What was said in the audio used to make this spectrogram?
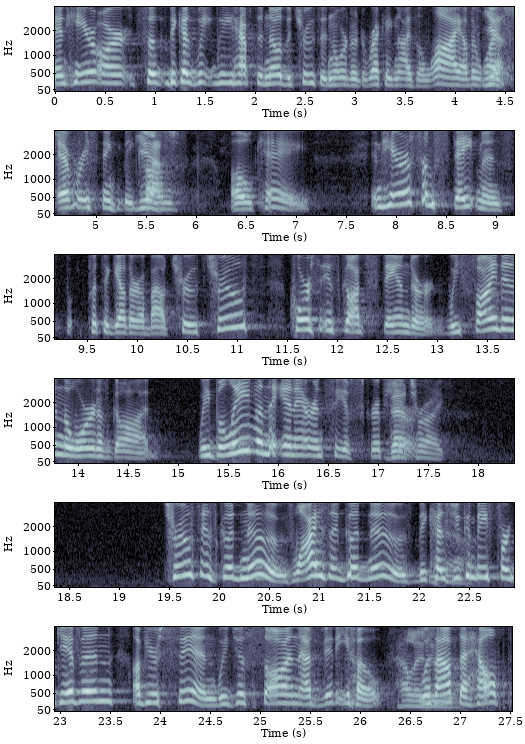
And here are, so because we, we have to know the truth in order to recognize a lie, otherwise Yes. everything becomes Yes. okay. And here are some statements put together about truth. Truth, of course, is God's standard. We find it in the Word of God. We believe in the inerrancy of Scripture. That's right. Truth is good news. Why is it good news? Because you can be forgiven of your sin. We just saw in that video. Hallelujah. Without the help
